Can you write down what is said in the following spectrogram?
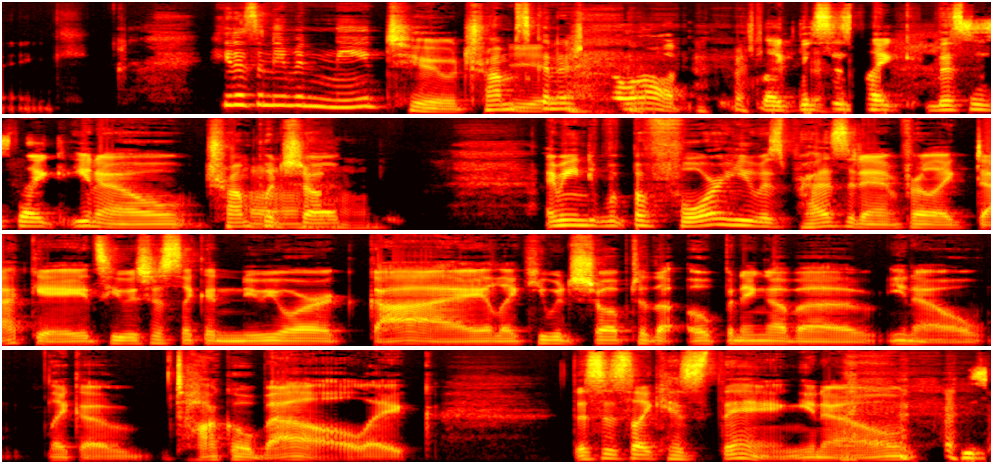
think. He doesn't even need to. Trump's Yeah. gonna show up. like this is like this is like you know Trump would show up. Uh-huh. I mean, before he was president for like decades, he was just like a New York guy. Like he would show up to the opening of a you know like a Taco Bell. Like this is like his thing. You know, he's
